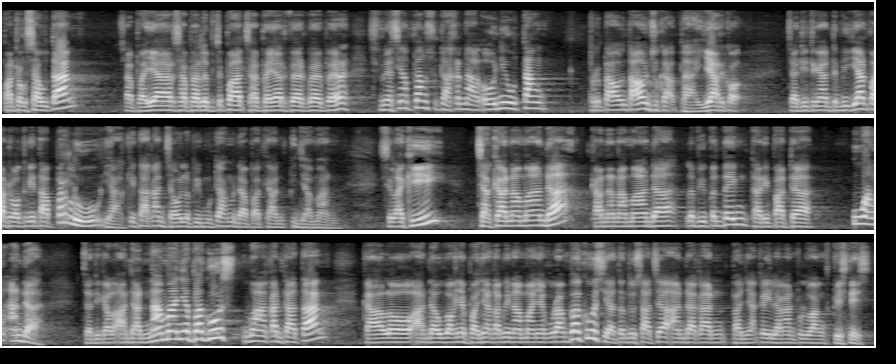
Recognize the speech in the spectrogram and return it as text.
pada saya utang, saya bayar, saya bayar lebih cepat, saya bayar, bayar, bayar, bayar. Sebenarnya bank sudah kenal, oh ini utang bertahun-tahun juga bayar kok jadi dengan demikian pada waktu kita perlu, ya kita akan jauh lebih mudah mendapatkan pinjaman. Sekali lagi, jaga nama Anda, karena nama Anda lebih penting daripada uang Anda. Jadi kalau Anda namanya bagus, uang akan datang. Kalau Anda uangnya banyak tapi namanya kurang bagus, ya tentu saja Anda akan banyak kehilangan peluang bisnis.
